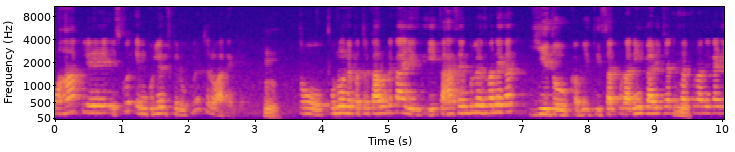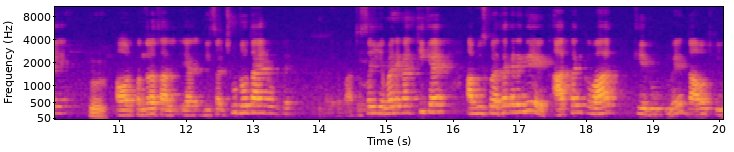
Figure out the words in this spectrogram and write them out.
वहाँ पे इसको एंबुलेंस के रूप में चलवा देंगे। हम्म, तो उन्होंने पत्रकारों ने कहा ये ये कहाँ से एंबुलेंस बनेगा? ये तो कभी तीस साल पुरानी गाड़ी चालीस साल पुरानी गाड़ी है। हम्म, और पंद्रह साल या बीस साल छूट होता है रोड पे। मैंने कहा बात तो सही है। मैंने कहा ठीक है अब इसको ऐसा करेंगे आतंकवाद के रूप में दाऊद की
